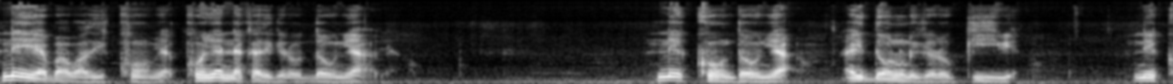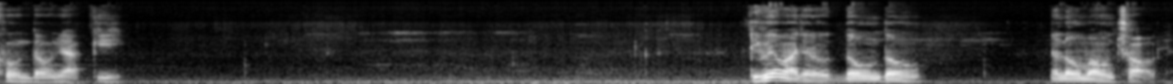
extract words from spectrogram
ပြီ2ရပါပါစီခွန်ဗျခွန်ရနှစ်ခါစီကျွန်တော်3ညဗျ2ခွန်3ညအဲ့3လုံးတွေကျွန်တော်ကီးဗျ2ခွန်3ညကီးဒီဘက်မှာကျွန်တော်3 3နှလုံးပေါင်း6ဗျ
